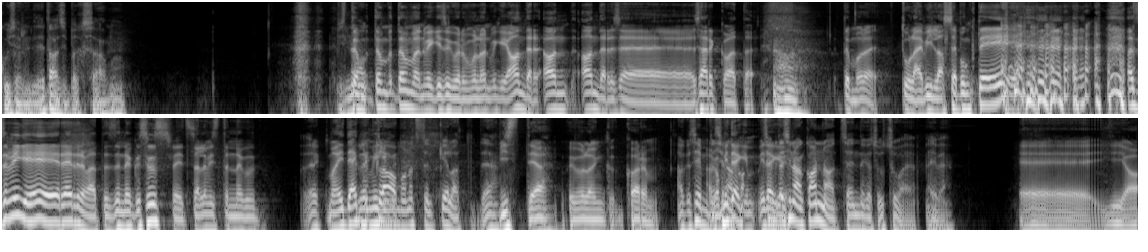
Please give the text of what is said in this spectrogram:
kui sa nüüd edasi peaks saama. siis tõmban, tõmban, tõmban mingisugune, mul on mingi Ander, Ander see särk, vaata. Tõmban tulevillasse.ee aga see on mingi ERR, vaata, see on nagu suss veits, seal vist on nagu, ma ei tea, reklaam mingi, on otseselt keelatud jah. vist jah, võib-olla on karm. aga see, mida aga sina, midagi- see, mida midagi- sina kannad, see on tegelikult suht suva, ei või? ja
